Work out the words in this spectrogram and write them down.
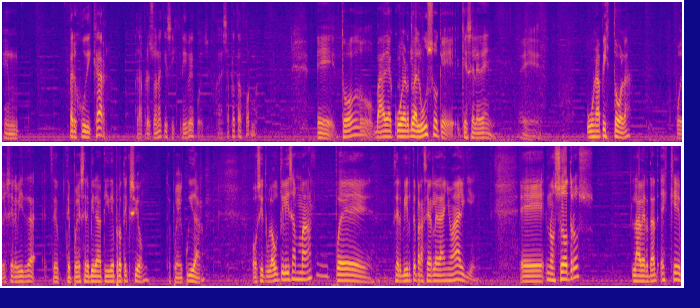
en, perjudicar a la persona que se inscribe pues, a esa plataforma. Eh, todo va de acuerdo al uso que, se le den. Eh, una pistola puede servir, te, puede servir a ti de protección, te puede cuidar. O si tú la utilizas más, puede servirte para hacerle daño a alguien. Eh, nosotros, la verdad es que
